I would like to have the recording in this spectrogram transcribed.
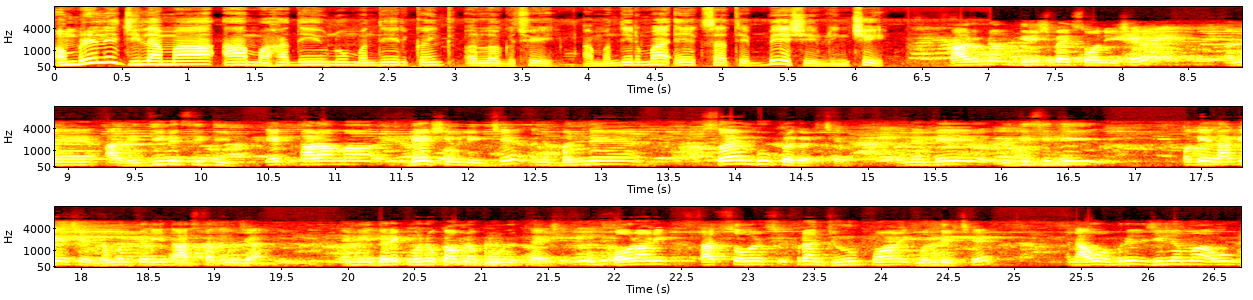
અમરેલી જિલ્લામાં આ મહાદેવનું મંદિર કંઈક અલગ છે. આ મંદિરમાં એક સાથે બે શિવલિંગ છે. મારું નામ ગિરીશભાઈ સોની છે અને આ રિદ્ધિ ને સિદ્ધિ એક થાળામાં બે શિવલિંગ છે અને બંને સ્વયંભૂ પ્રગટ છે. અને બે રિદ્ધિ સિદ્ધિ પગે લાગે છે, નમન કરી આસ્થા પૂજા. એની દરેક મનોકામના પૂર્ણ થાય છે. ખૂબ પૌરાણિક સાતસો વર્ષ ઉપરાંત જૂનું પૌરાણિક મંદિર છે. અને આવું અમરેલી જિલ્લામાં આવું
